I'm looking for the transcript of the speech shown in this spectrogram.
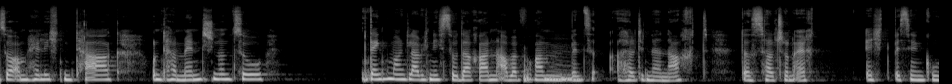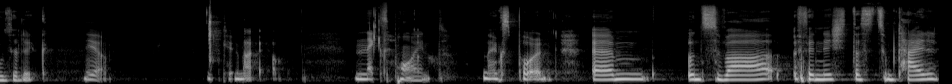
so am helllichten Tag unter Menschen und so, denkt man, glaube ich, nicht so daran, aber vor allem, mhm. wenn es halt in der Nacht, das ist halt schon echt, echt ein bisschen gruselig. Ja. Okay. Naja. Next point. Next point. Ähm, und zwar finde ich, dass zum Teil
